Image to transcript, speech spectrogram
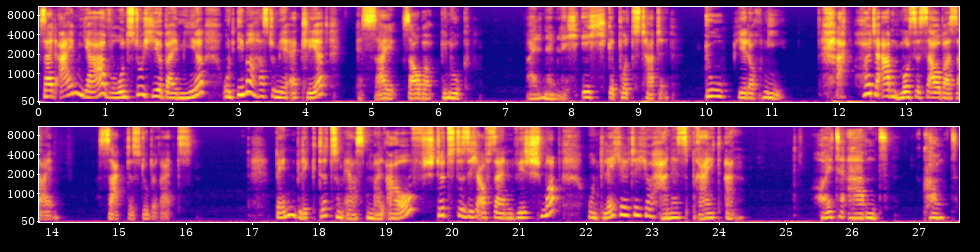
Seit einem Jahr wohnst du hier bei mir und immer hast du mir erklärt, es sei sauber genug. Weil nämlich ich geputzt hatte, du jedoch nie. Ach, heute Abend muss es sauber sein, sagtest du bereits. Ben blickte zum ersten Mal auf, stützte sich auf seinen Wischmopp und lächelte Johannes breit an. Heute Abend kommt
